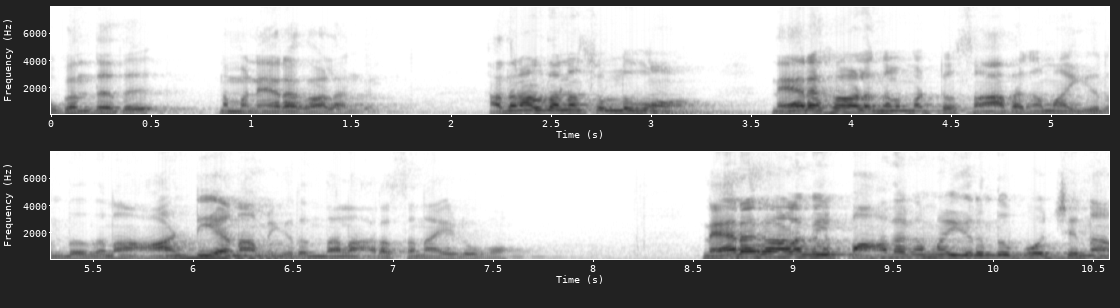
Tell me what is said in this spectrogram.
உகந்தது நம்ம நேர காலங்கள். அதனால தானே சொல்லுவோம் நேர காலங்கள் மட்டும் சாதகமாக இருந்ததுன்னா ஆண்டியாக நாம் இருந்தாலும் அரசனாயிடுவோம். நேர காலங்கள் பாதகமாக இருந்து போச்சுன்னா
